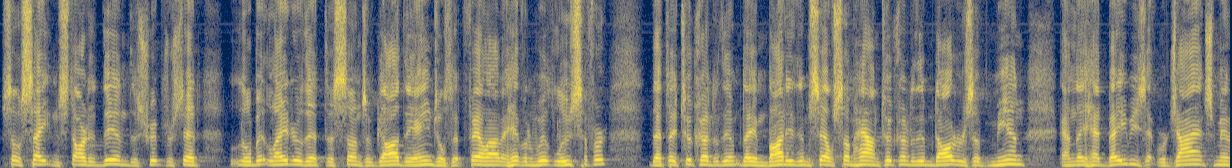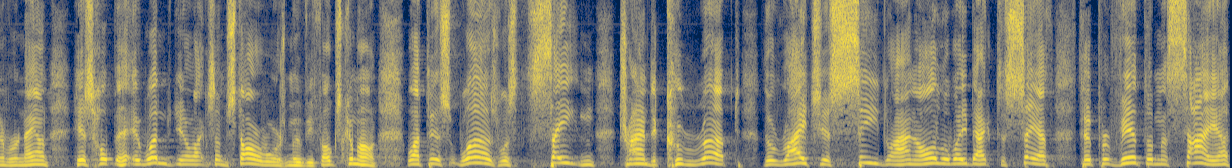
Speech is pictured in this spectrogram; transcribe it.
so Satan started then. The scripture said a little bit later that the sons of God, the angels that fell out of heaven with Lucifer, that they took unto them, they embodied themselves somehow and took unto them daughters of men, and they had babies that were giants, men of renown. His hope, it wasn't, you know, like some Star Wars movie, folks. Come on. What this was, was Satan trying to corrupt the righteous seed line all the way back to Seth to prevent the Messiah,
